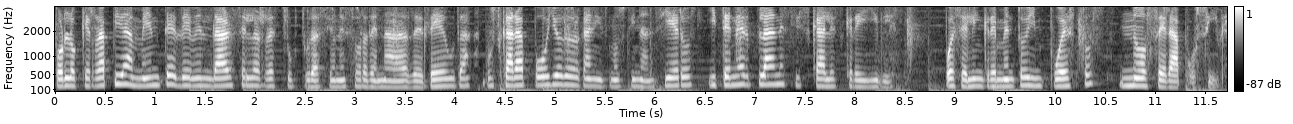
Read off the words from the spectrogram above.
por lo que rápidamente deben darse las reestructuraciones ordenadas de deuda, buscar apoyo de organismos financieros y tener planes fiscales creíbles, pues el incremento de impuestos no será posible.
